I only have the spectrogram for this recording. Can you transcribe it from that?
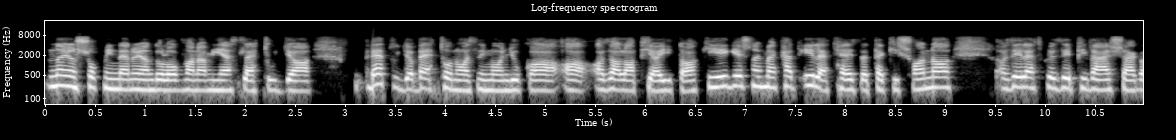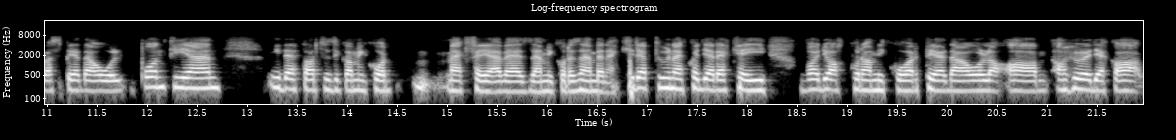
nagyon sok minden olyan dolog van, ami ezt le tudja, be tudja betonozni mondjuk a, a, az alapjait a kiégésnek, meg hát élethelyzetek is vannak. Az életközépi válság az például pont ilyen, ide tartozik, amikor megfejelve ezzel, amikor az embernek kirepülnek a gyerekei, vagy akkor, amikor például a, a hölgyek a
